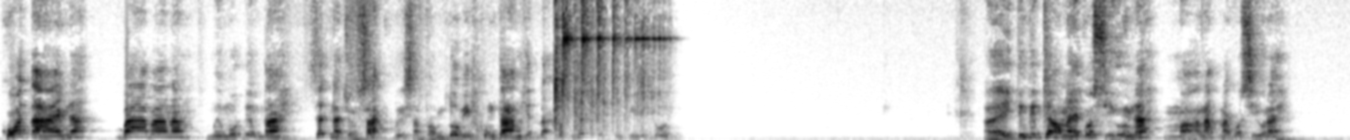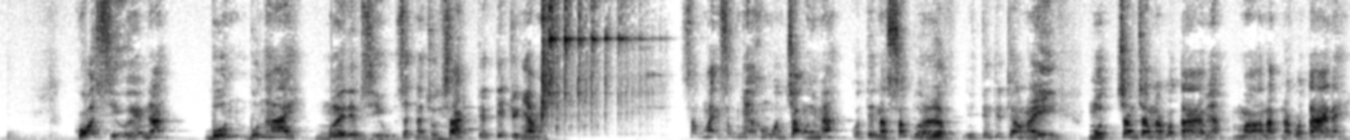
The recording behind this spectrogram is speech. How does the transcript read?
Có tài em nhá. 335 11 điểm tài. Rất là chuẩn xác, với sản phẩm đồ bịp không tang hiện đại bậc nhất của công ty chúng tôi đấy, tiếng tiếp theo này có xỉu em nhá. Mở nắp là có xỉu này. Có xỉu em nhá. 442 10 điểm xỉu. Rất là chuẩn xác. Tiếp tiếp cho anh em. này sóc mạnh sóc nhẹ, không quan trọng em nhá. Có tiền là sóc luôn là được. Nhưng tiếng tiếp theo này 100 trăm là có tài nhá. Mở nắp là có tài này.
